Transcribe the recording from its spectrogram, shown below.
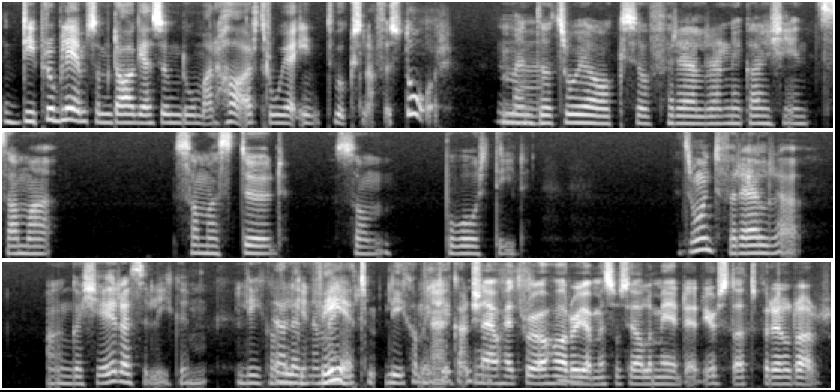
de problem som dagens ungdomar har tror jag inte vuxna förstår. Men då tror jag också föräldrarna är kanske inte samma, samma stöd som på vår tid. Jag tror inte föräldrar engagerar sig lika, lika Eller mycket. människor- vet lika mycket Nej. kanske. Nej, och det tror jag har att göra med sociala medier, just att föräldrar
